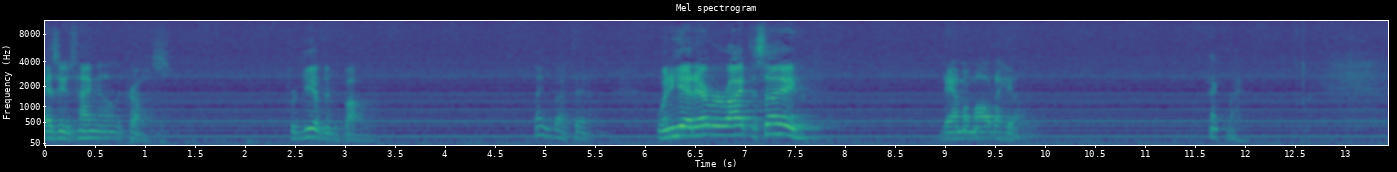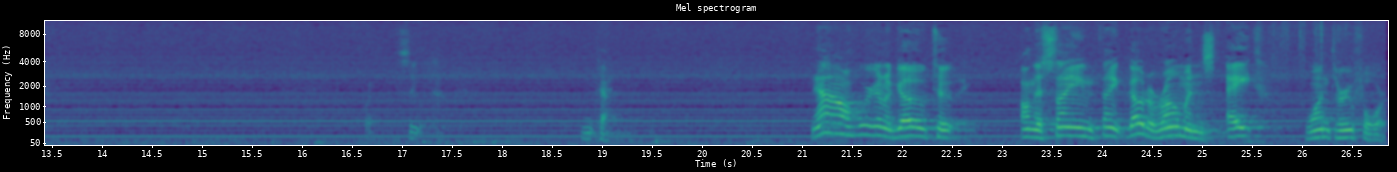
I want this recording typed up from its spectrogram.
as he was hanging on the cross. Forgive them, Father. Think about that when he had every right to say, damn them all to hell. Think about it. See. Okay. Now we're going to go to, on the same thing, go to Romans 8, 1 through 4.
